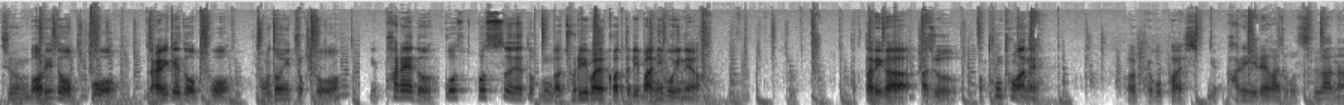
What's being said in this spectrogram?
지금 머리도 없고, 날개도 없고, 엉덩이 쪽도, 이 팔에도, 꽃, 코스에도 뭔가 조립할 것들이 많이 보이네요. 닭다리가 아주 통통하네. 어, 배고파. 발이 이래가지고 쓸라나?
